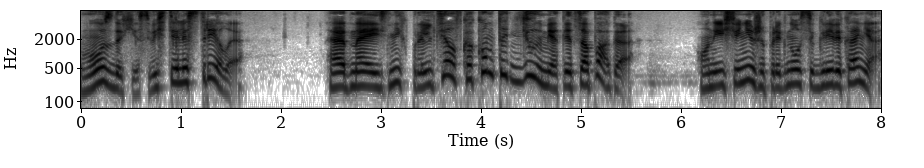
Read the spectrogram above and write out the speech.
В воздухе свистели стрелы. Одна из них пролетела в каком-то дюйме от лица Пага. Он еще ниже пригнулся к гриве коня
